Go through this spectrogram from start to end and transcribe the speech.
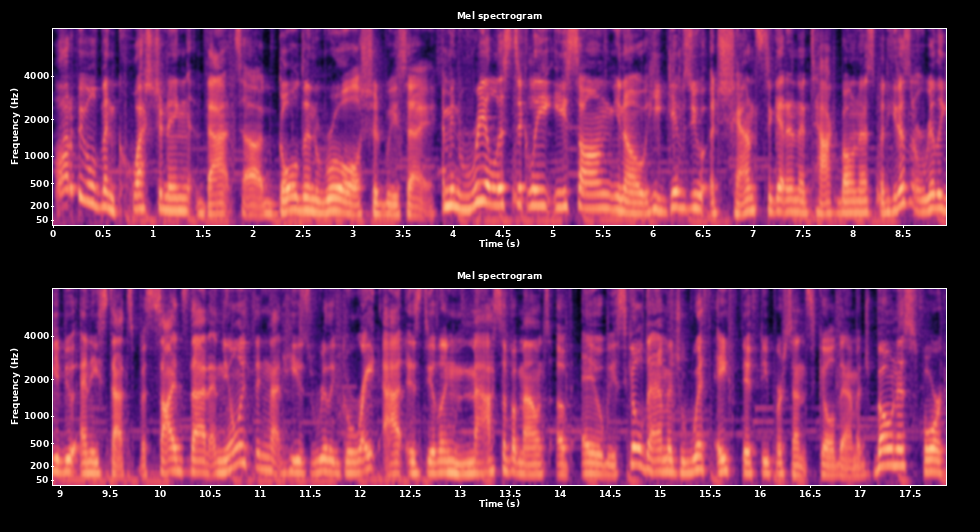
a lot of people have been questioning that uh, golden rule should we say. I mean realistically Isong you know he gives you a chance to get an attack bonus but he doesn't really give you any stats besides that and the only thing that he's really great at is dealing massive amounts of AoE skill damage with with a 50 percent skill damage bonus for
